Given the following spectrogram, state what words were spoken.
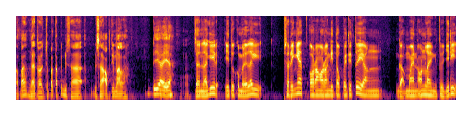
apa nggak terlalu cepat tapi bisa bisa optimal lah. Dia ya. Dan lagi itu kembali lagi seringnya orang-orang di Topet itu yang nggak main online gitu. Jadi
